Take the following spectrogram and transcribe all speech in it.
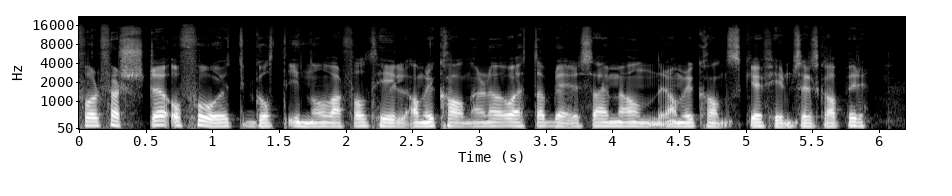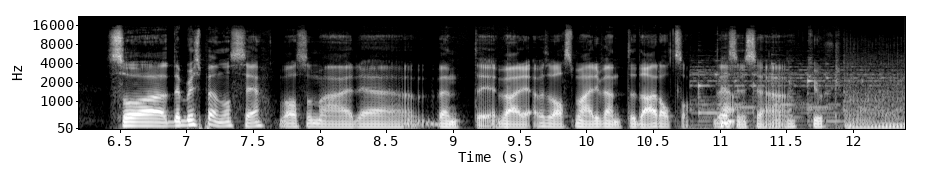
for det første å få ut godt innhold i hvert fall til amerikanerne, og etablere seg med andre amerikanske filmselskaper. Så eh, det blir spennende å se hva som er, uh, vente, hva som er i vente der, altså. Det Ja. syns jeg er kult.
